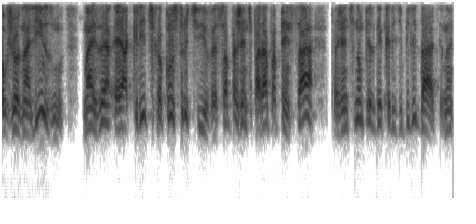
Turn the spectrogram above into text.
ao jornalismo, mas é, é a crítica construtiva, é só para a gente parar para pensar, para a gente não perder credibilidade. Né?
